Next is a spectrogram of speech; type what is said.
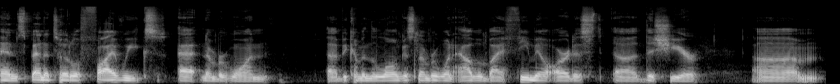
and spent a total of five weeks at number one, uh, becoming the longest number one album by a female artist uh, this year. Um,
